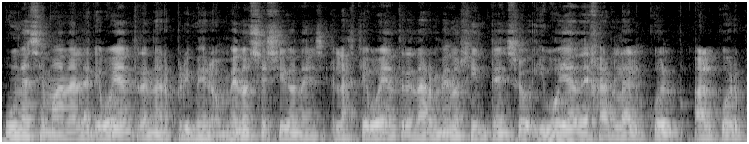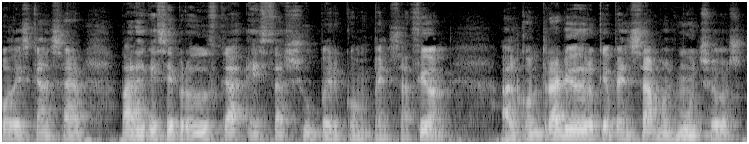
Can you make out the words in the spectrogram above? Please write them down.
una semana en la que voy a entrenar primero menos sesiones, en las que voy a entrenar menos intenso y voy a dejarle al, al cuerpo descansar para que se produzca esta supercompensación. Al contrario de lo que pensamos muchos,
